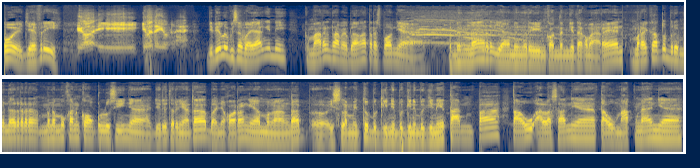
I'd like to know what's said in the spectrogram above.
Woi Jeffrey, Yo, gimana gimana? jadi lu bisa bayangin nih, kemarin rame banget responnya. Pendengar yang dengerin konten kita kemarin, mereka tuh bener-bener menemukan konklusinya. Jadi ternyata banyak orang yang menganggap eh, Islam itu begini-begini-begini tanpa tahu alasannya, tahu maknanya.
